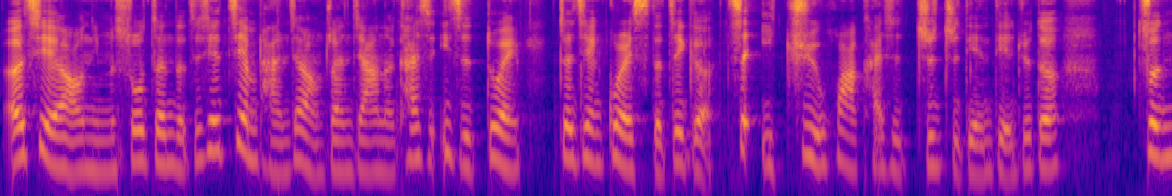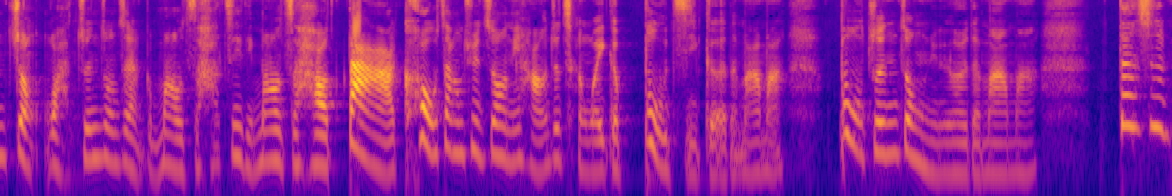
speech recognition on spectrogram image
而且哦，你们说真的，这些键盘教养专家呢，开始一直对这件 Grace 的这个这一句话开始指指点点，觉得。尊重哇，尊重这两个帽子好，这顶帽子好大，扣上去之后，你好像就成为一个不及格的妈妈，不尊重女儿的妈妈。但是。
